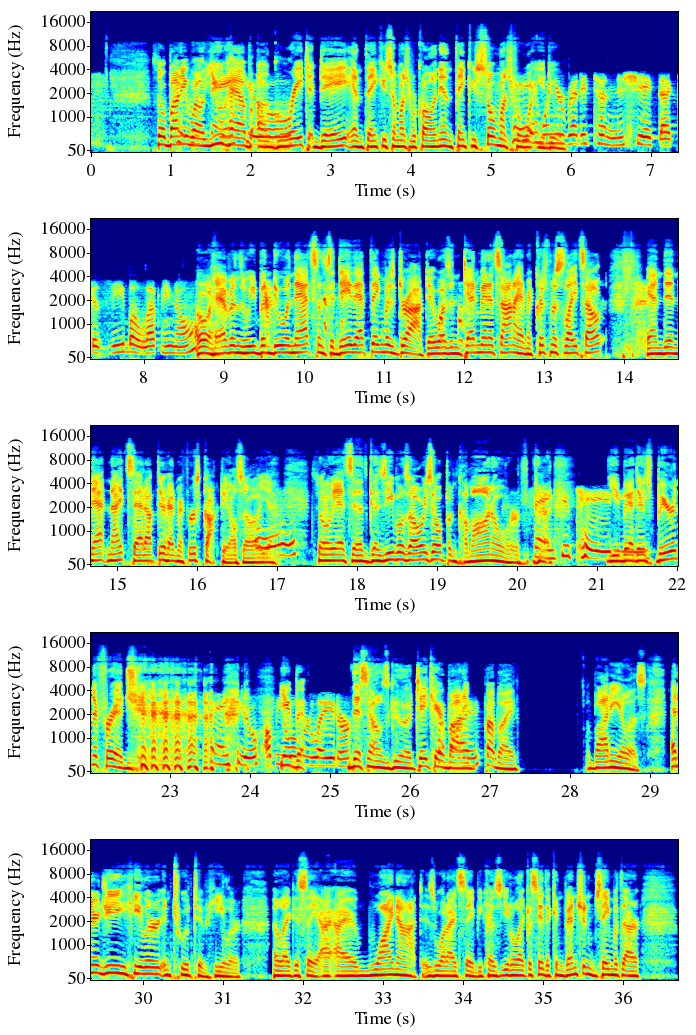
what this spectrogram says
So, Bonnie, well, you have a great day, and thank you so much for calling in. Thank you so much for what you when do. When you're ready to initiate that gazebo, let me know. Oh heavens, we've been doing that since the day that thing was dropped. It wasn't ten minutes on. I had my Christmas lights out, and then that night sat up there, had my first cocktail. So uh, yeah, so yeah, it's uh, gazebo's always open. Come on over. Thank you, Katie. You bet. There's beer in the fridge. Thank you. I'll be You over bet. later. This sounds good. Take care, Bonnie. Bye bye. Bonnie Ellis, energy healer, intuitive healer. And like I say, I, I why not is what I say because you know, like I say, the convention, same with our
